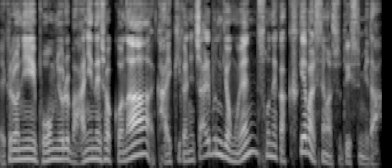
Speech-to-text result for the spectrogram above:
예, 그러니 보험료를 많이 내셨거나 가입 기간이 짧은 경우엔 손해가 크게 발생할 수도 있습니다.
